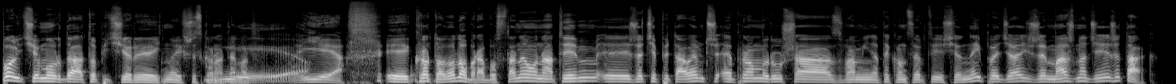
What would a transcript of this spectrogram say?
polić się morda, topić się ryj, no i wszystko na temat. Yeah. Yeah. Y, Kroto, no dobra, bo stanęło na tym, y, że cię pytałem, czy Eprom rusza z wami na te koncerty jesienne i powiedziałeś, że masz nadzieję, że tak.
